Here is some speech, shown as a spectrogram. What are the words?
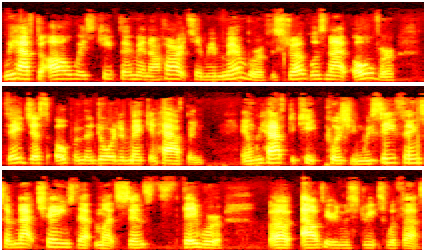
We have to always keep them in our hearts and remember if the struggle is not over, they just open the door to make it happen. And we have to keep pushing. We see things have not changed that much since they were uh, out here in the streets with us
